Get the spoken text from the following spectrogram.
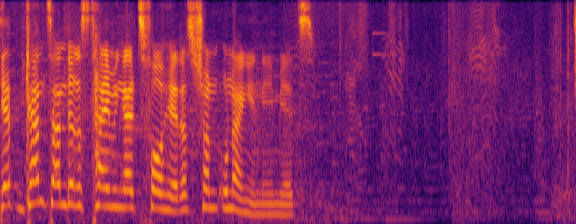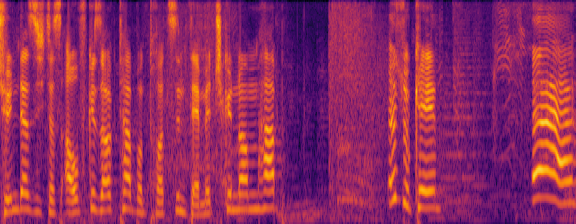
der hat ein ganz anderes Timing als vorher. Das ist schon unangenehm jetzt. Schön, dass ich das aufgesaugt habe und trotzdem Damage genommen habe. Ist okay. Ah.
